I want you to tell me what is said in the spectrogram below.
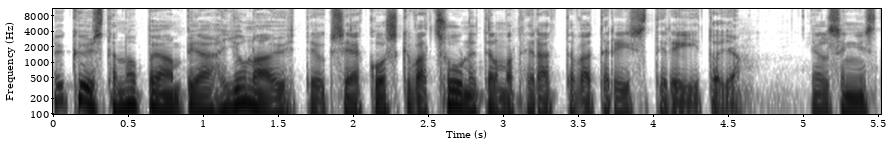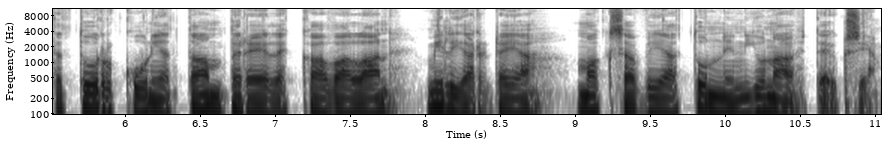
Nykyistä nopeampia junayhteyksiä koskevat suunnitelmat herättävät ristiriitoja. Helsingistä Turkuun ja Tampereelle kaavaillaan miljardeja maksavia tunnin junayhteyksiä.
